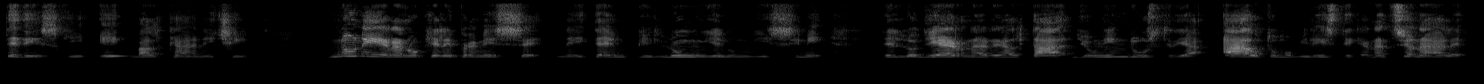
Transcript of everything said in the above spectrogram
tedeschi e balcanici non erano che le premesse, nei tempi lunghi e lunghissimi, dell'odierna realtà di un'industria automobilistica nazionale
